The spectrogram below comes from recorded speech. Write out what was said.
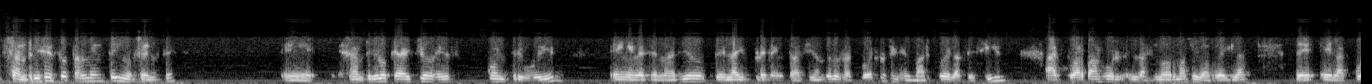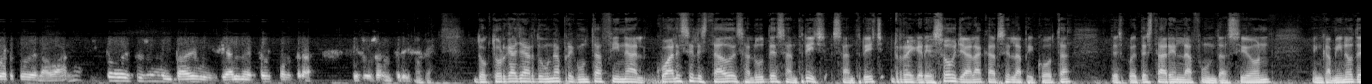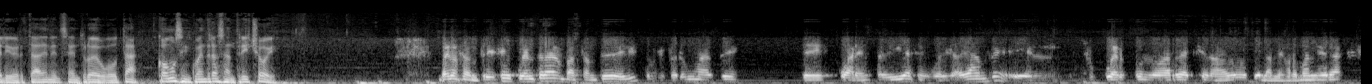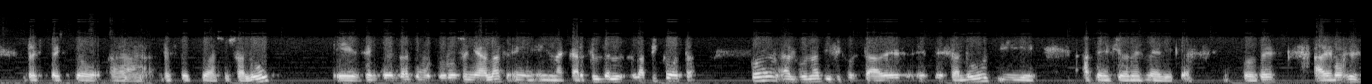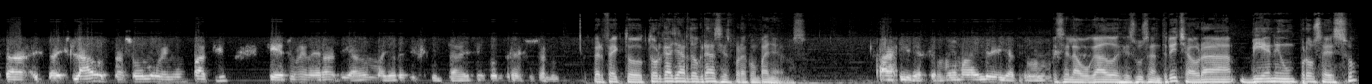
Santriz es totalmente inocente. Eh, Santriz lo que ha hecho es contribuir en el escenario de la implementación de los acuerdos en el marco de la CECIL, actuar bajo las normas y las reglas del acuerdo de La Habana. Y todo esto es un montaje judicial nuestro contra Santrich. Doctor Gallardo, una pregunta final. ¿Cuál es el estado de salud de Santrich? Santrich regresó ya a la cárcel La Picota después de estar en la Fundación en Caminos de Libertad en el centro de Bogotá. ¿Cómo se encuentra Santrich hoy? Bueno, Santrich se encuentra bastante débil porque fueron más de, de 40 días en huelga de hambre. su cuerpo no ha reaccionado de la mejor manera respecto a, respecto a su salud. Eh, se encuentra, como tú lo señalas, en, en, la cárcel de La Picota con algunas dificultades de salud y atenciones médicas. Entonces, Además está, está aislado, está solo en un patio, que eso genera, digamos, mayores dificultades en contra de su salud. Perfecto. Doctor Gallardo, gracias por acompañarnos. Así ser muy amable y a Es el abogado de Jesús Antrich. Ahora viene un proceso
